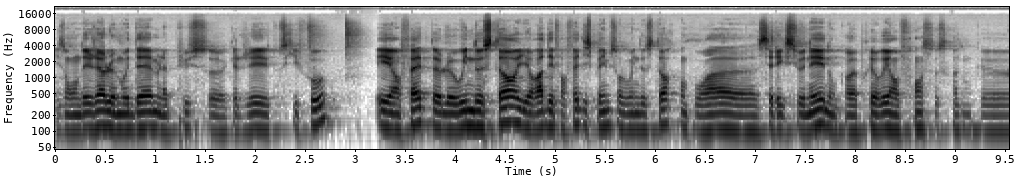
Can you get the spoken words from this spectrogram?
ils auront déjà le modem, la puce euh, 4G et tout ce qu'il faut. Et en fait, le Windows Store, il y aura des forfaits disponibles sur le Windows Store qu'on pourra euh, sélectionner. Donc, a priori, en France, ce sera donc euh,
